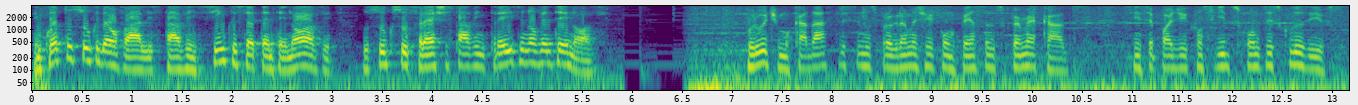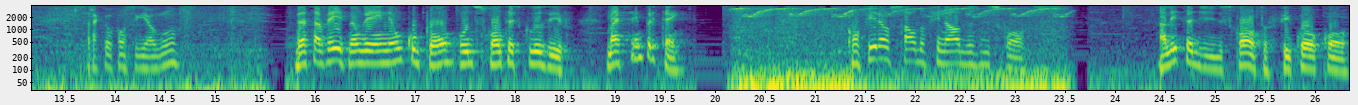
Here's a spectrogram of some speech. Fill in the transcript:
Enquanto o suco Del Valle estava em 5,79, o suco Sufresh estava em 3,99. Por último, cadastre-se nos programas de recompensa dos supermercados. Assim você pode conseguir descontos exclusivos. Será que eu consegui algum? Dessa vez não ganhei nenhum cupom ou desconto exclusivo, mas sempre tem. Confira o saldo final dos descontos. A lista de desconto ficou com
